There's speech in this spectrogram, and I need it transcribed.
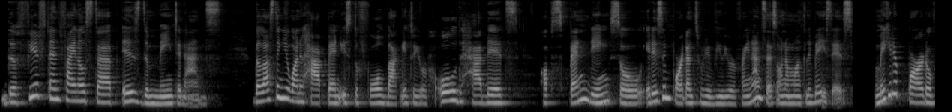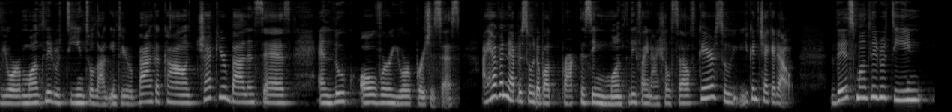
The fifth and final step is the maintenance. The last thing you want to happen is to fall back into your old habits of spending, so it is important to review your finances on a monthly basis. Make it a part of your monthly routine to log into your bank account, check your balances, and look over your purchases. I have an episode about practicing monthly financial self care, so you can check it out. This monthly routine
